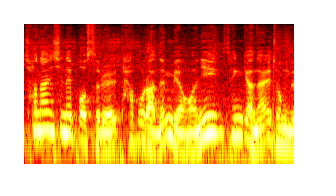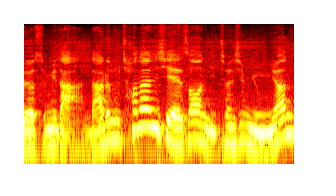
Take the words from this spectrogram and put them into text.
천안 시내 버스를 타보라는 명언이 생겨날 정도였습니다. 나름 천안시에선 2016년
